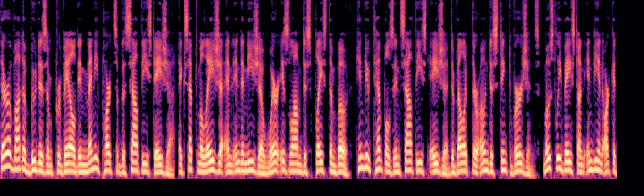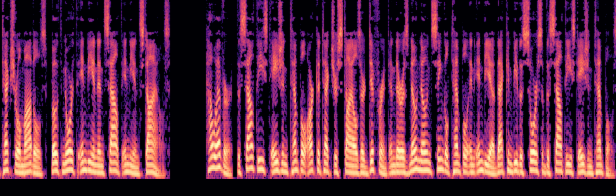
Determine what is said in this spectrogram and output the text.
Theravada Buddhism prevailed in many parts of the Southeast Asia, except Malaysia and Indonesia where Islam displaced them both. Hindu temples in Southeast Asia developed their own distinct versions, mostly based on Indian architectural models, both North Indian and South Indian styles. However, the Southeast Asian temple architecture styles are different and there is no known single temple in India that can be the source of the Southeast Asian temples.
